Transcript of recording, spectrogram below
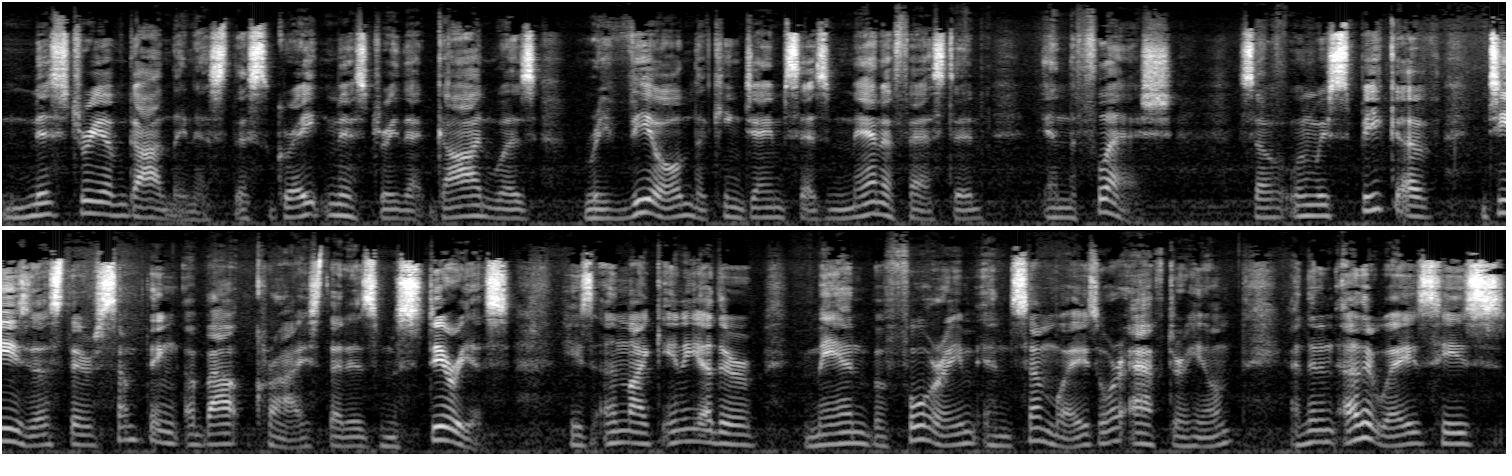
mystery of godliness, this great mystery that God was revealed, the King James says manifested in the flesh. So when we speak of Jesus, there's something about Christ that is mysterious. He's unlike any other man before him in some ways or after him. And then in other ways, he's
